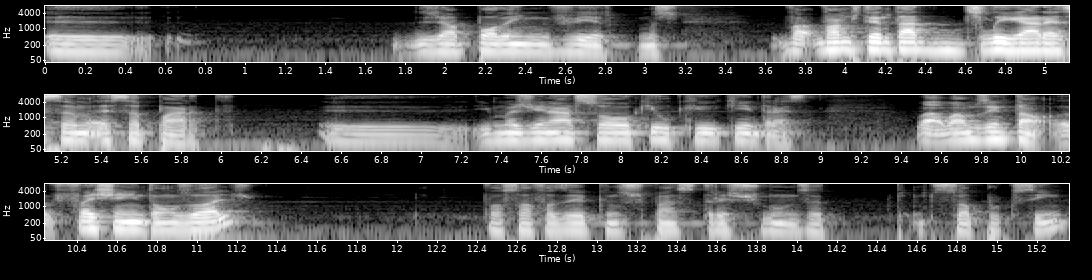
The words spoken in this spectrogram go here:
uh, já podem ver, mas vamos tentar desligar essa, essa parte. Uh, imaginar só aquilo que, que interessa. Vá, vamos então, fechem então os olhos. Vou só fazer aqui um suspense de 3 segundos, só porque sim.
